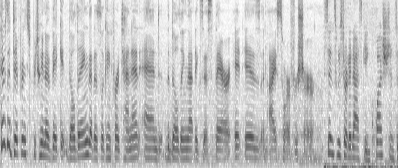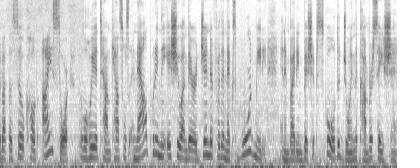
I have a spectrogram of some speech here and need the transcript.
There's a difference between a vacant building that is looking for a tenant and the building that exists there. It is an eyesore for sure. Since we started asking questions about the so called eyesore, the La Jolla Town Council is now putting the issue on their agenda for the next board meeting and inviting Bishop School to join the conversation.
